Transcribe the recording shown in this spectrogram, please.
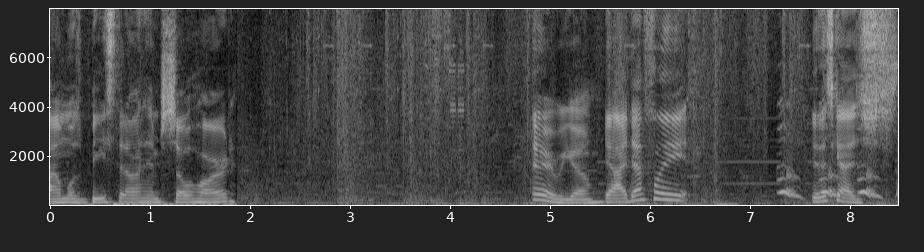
I almost beasted on him so hard. There we go. Yeah, I definitely... Dude, this guy's...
